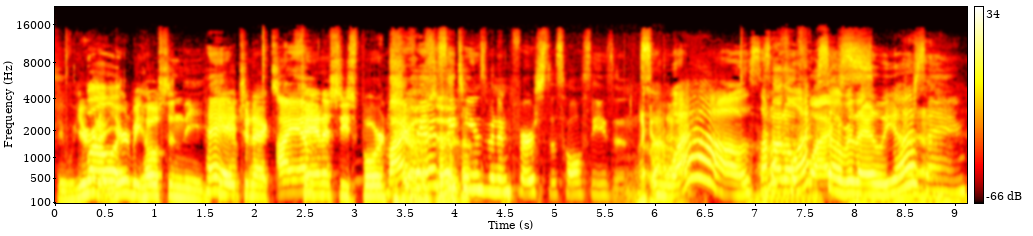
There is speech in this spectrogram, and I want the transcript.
You're Well, gonna you're gonna be hosting the hey, PHNX I am- fantasy sports show. My show. fantasy team's been in first this whole season. Look so that. Wow, subtle, Subtle flex, flex. over there, Leah. Yeah. saying.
